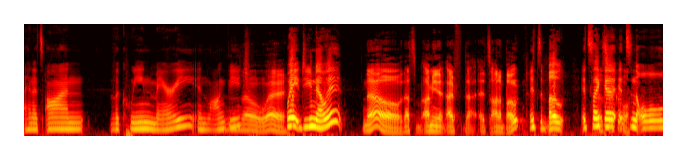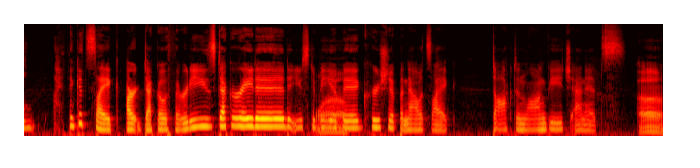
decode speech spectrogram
and it's on the Queen Mary in Long Beach. No way. Wait, do you know it? No, that's. I mean, I've, it's on a boat. It's a boat. It's like That's a. so cool. It's an old. I think it's like Art Deco 30s decorated. It used to be a big cruise ship, but now it's like docked in Long Beach, and it's Uh,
